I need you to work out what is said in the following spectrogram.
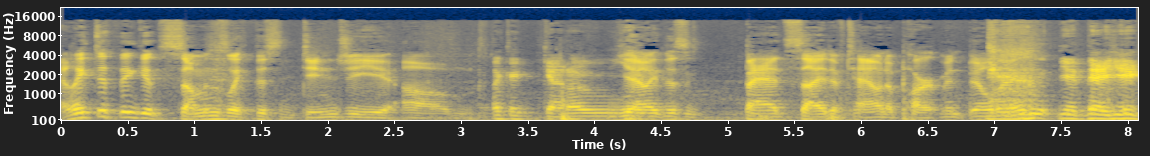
I like to think it summons like this dingy, um, like a ghetto. yeah, like this bad side of town apartment building. Yeah, there you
